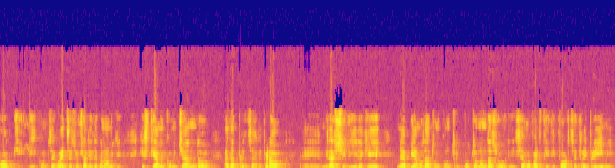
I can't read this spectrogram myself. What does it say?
oggi di conseguenze sociali ed economiche che stiamo incominciando ad apprezzare. Però eh, mi lasci dire che noi abbiamo dato un contributo non da soli, siamo partiti forse tra i primi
